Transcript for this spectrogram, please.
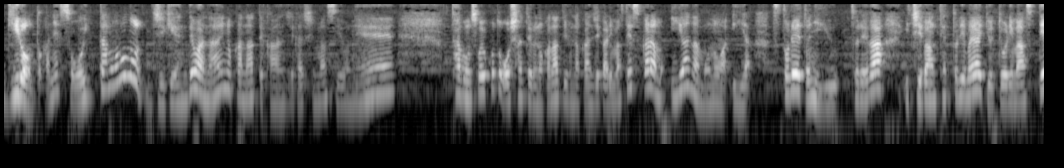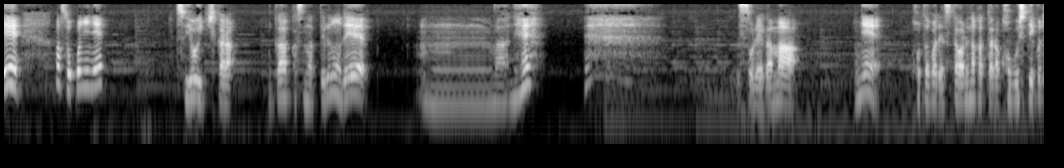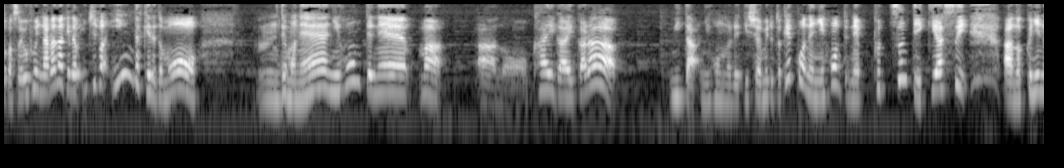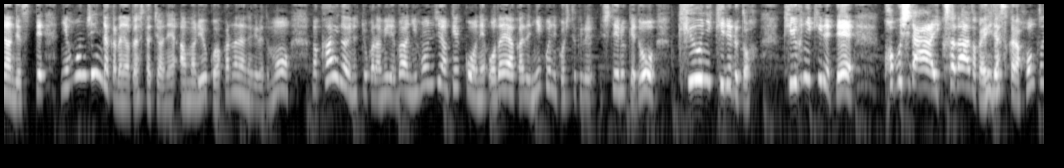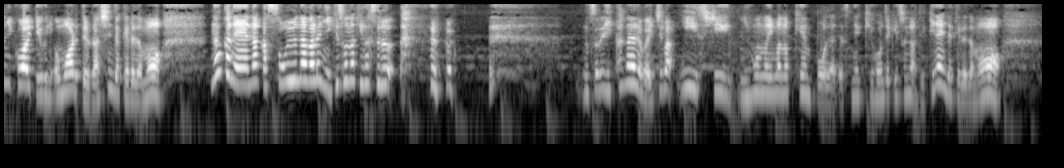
議論とかね、そういったものの次元ではないのかなって感じがしますよね。多分そういうことをおっしゃってるのかなというふうな感じがあります。ですからもう嫌なものは嫌。ストレートに言う。それが一番手っ取り早いと言っておりまして、まあ、そこにね、強い力が重なってるので、うーん、まあね。それがまあ、ね、言葉で伝わらなかったら鼓舞していくとかそういう風にならなければ一番いいんだけれども、うん、でもね、日本ってね、まあ、あの、海外から見た日本の歴史を見ると結構ね、日本ってね、プッツンって行きやすい、あの、国なんですって。日本人だからね、私たちはね、あんまりよくわからないんだけれども、まあ、海外の人から見れば、日本人は結構ね、穏やかでニコニコしてくれ、してるけど、急に切れると。急に切れて、拳だ戦だとか言い出すから、本当に怖いっていう風に思われてるらしいんだけれども、なんかね、なんかそういう流れに行きそうな気がする。それ行かないのが一番いいし、日本の今の憲法ではですね、基本的にそういうのはできないんだけれども、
